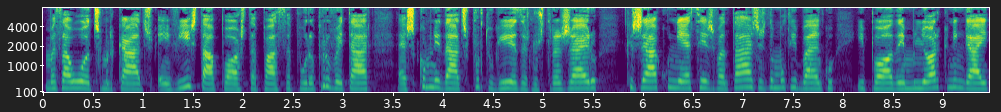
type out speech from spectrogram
mas há outros mercados em vista. A aposta passa por aproveitar as comunidades portuguesas no estrangeiro que já conhecem as vantagens do multibanco e podem, melhor que ninguém,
